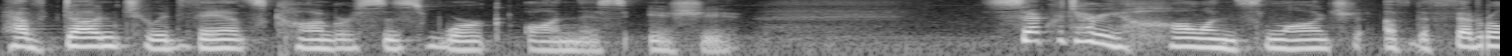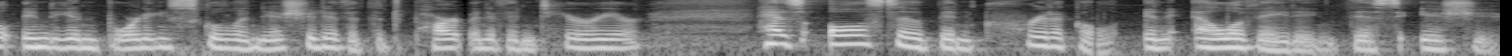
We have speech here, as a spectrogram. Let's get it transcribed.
have done to advance Congress's work on this issue. Secretary Haaland's launch of the Federal Indian Boarding School Initiative at the Department of Interior has also been critical in elevating this issue.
